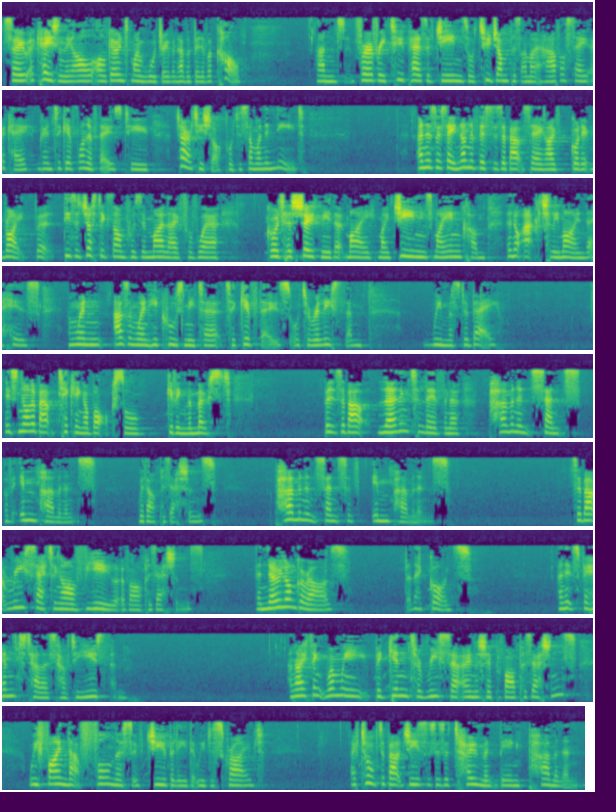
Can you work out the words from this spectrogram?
So occasionally I'll, I'll go into my wardrobe and have a bit of a cull. And for every two pairs of jeans or two jumpers I might have, I'll say, okay, I'm going to give one of those to a charity shop or to someone in need. And as I say, none of this is about saying I've got it right, but these are just examples in my life of where God has showed me that my, my jeans, my income, they're not actually mine, they're His. And when, as and when He calls me to, to give those or to release them, we must obey. It's not about ticking a box or giving the most, but it's about learning to live in a permanent sense of impermanence with our possessions, permanent sense of impermanence. It's about resetting our view of our possessions. They're no longer ours, but they're God's and it's for Him to tell us how to use them. And I think when we begin to reset ownership of our possessions, we find that fullness of jubilee that we described. I've talked about Jesus' atonement being permanent.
